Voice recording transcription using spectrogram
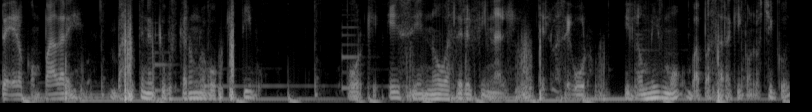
Pero compadre, vas a tener que buscar un nuevo objetivo porque ese no va a ser el final, te lo aseguro. Y lo mismo va a pasar aquí con los chicos.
